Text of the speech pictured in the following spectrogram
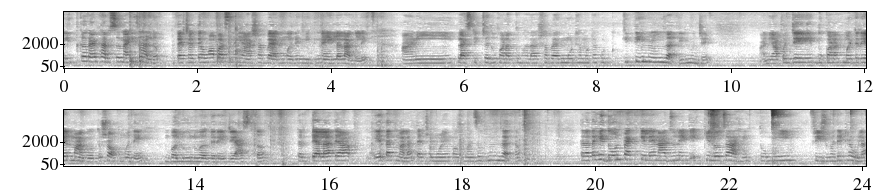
इतकं काय फारसं नाही झालं. त्याच्या तेव्हापासून या अशा बॅगमध्ये मी न्यायला लागले. आणि प्लास्टिकच्या दुकानात तुम्हाला अशा बॅग मोठ्या मोठ्या कुठ कितीही मिळून जातील म्हणजे. आणि आपण जे दुकानात मटेरियल मागवतो शॉपमध्ये बलून वगैरे जे असतं तर त्याला त्या येतात मला. त्याच्यामुळे मग माझं होऊन जातं. तर आता हे दोन पॅक केले आणि अजून एक एक किलोचा आहे. तो मी फ्रीजमध्ये ठेवला.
